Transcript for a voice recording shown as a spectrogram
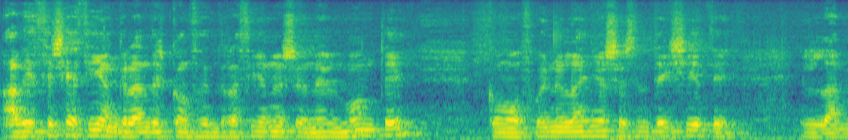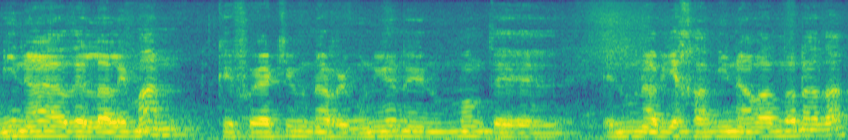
A veces se hacían grandes concentraciones en el monte, como fue en el año 67 en la mina del Alemán, que fue aquí una reunión en un monte, en una vieja mina abandonada,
